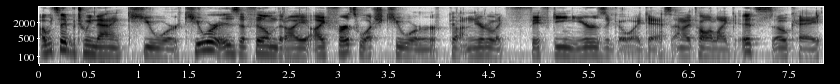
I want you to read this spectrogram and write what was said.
I would say between that and Cure. Cure is a film that I, I first watched Cure God, nearly like 15 years ago, I guess, and I thought like it's okay.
